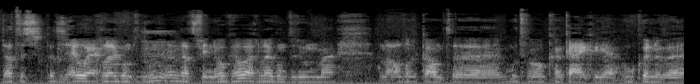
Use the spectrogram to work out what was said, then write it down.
dat, is, dat is heel erg leuk om te doen. En dat vinden we ook heel erg leuk om te doen. Maar aan de andere kant eh, moeten we ook gaan kijken, ja, hoe kunnen we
